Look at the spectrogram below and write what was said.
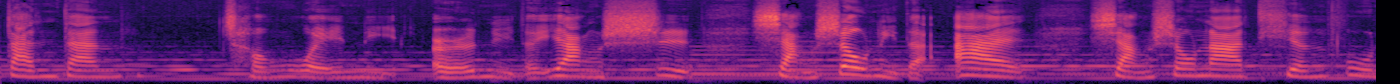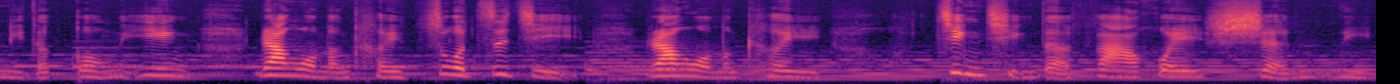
单单成为你儿女的样式，享受你的爱，享受那天赋你的供应，让我们可以做自己，让我们可以尽情的发挥神你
